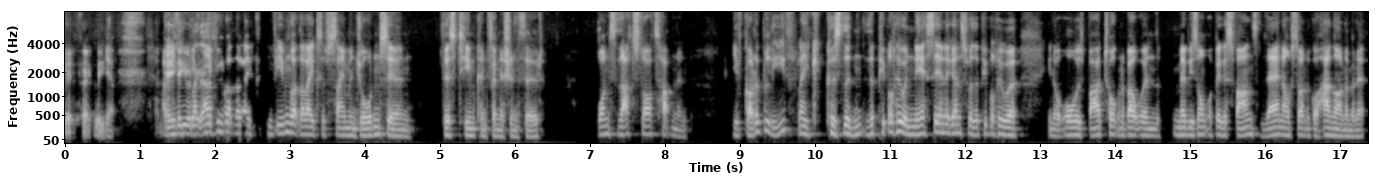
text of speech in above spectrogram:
perfectly. Yeah. Um, I Anything mean, you would like that? Even got the like, you've even got the likes of Simon Jordan saying this team can finish in third. Once that starts happening, you've got to believe, like, because the the people who are naysaying against were the people who were, you know, always bad talking about when the, maybe aren't my biggest fans. They're now starting to go, hang on a minute,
